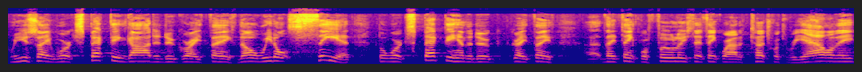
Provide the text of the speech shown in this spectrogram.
When you say we're expecting God to do great things, no, we don't see it, but we're expecting Him to do great things. Uh, they think we're foolish. They think we're out of touch with reality.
